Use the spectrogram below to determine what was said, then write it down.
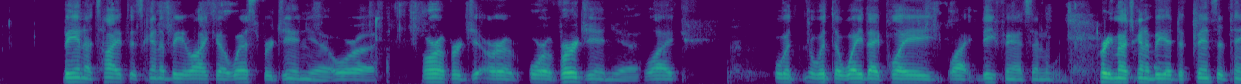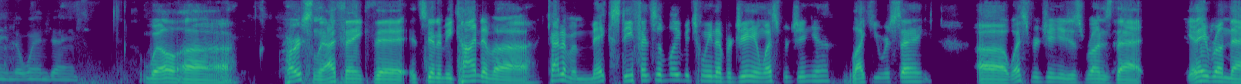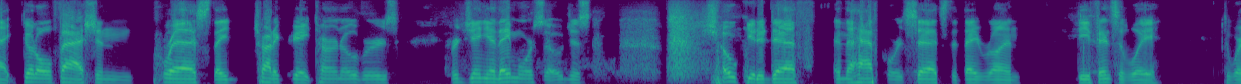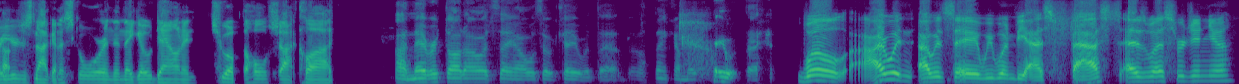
being a type that's going to be like a West Virginia or a or a Virgi- or a, or a Virginia, like with with the way they play like defense, and pretty much going to be a defensive team to win games. Well, uh, personally, I think that it's going to be kind of a kind of a mix defensively between a Virginia and West Virginia, like you were saying. Uh, West Virginia just runs that. Yeah, they run that good old fashioned press. They try to create turnovers. Virginia, they more so just choke you to death in the half court sets that they run defensively to where you're just not going to score. And then they go down and chew up the whole shot clock. I never thought I would say I was okay with that, but I think I'm okay with that. Well, I wouldn't. I would say we wouldn't be as fast as West Virginia,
